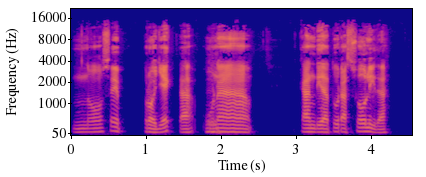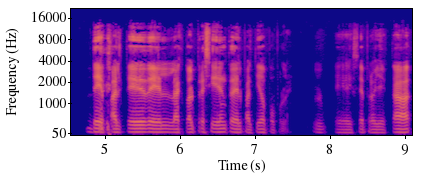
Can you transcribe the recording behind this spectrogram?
no se proyecta Mm. una candidatura sólida de parte del actual presidente del Partido Popular. Eh, se proyecta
